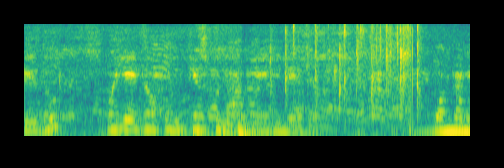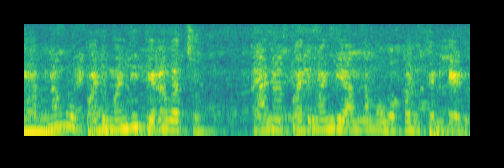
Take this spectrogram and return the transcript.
లేదు. పోయేటప్పుడు తీసుకుని పోయేది లేదు. ఒకరి అన్నము పది మంది తినవచ్చు. కానీ పది మంది అన్నము ఒకడు తినలేడు.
